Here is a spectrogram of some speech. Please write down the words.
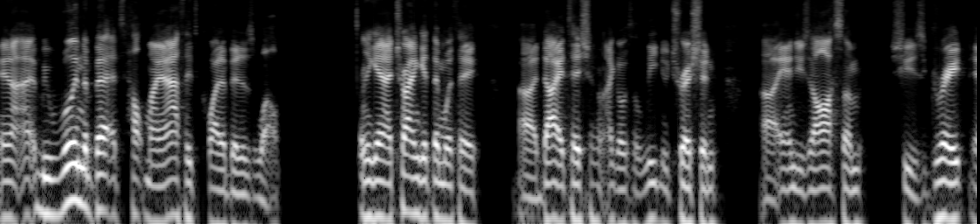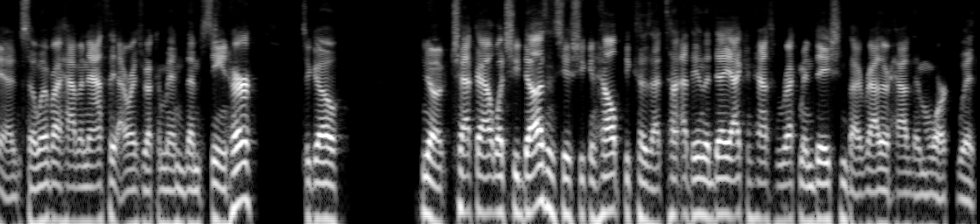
And I'd be willing to bet it's helped my athletes quite a bit as well. And again, I try and get them with a uh, dietitian. I go with Elite Nutrition. Uh, Angie's awesome. She's great. And so whenever I have an athlete, I always recommend them seeing her to go, you know, check out what she does and see if she can help because at, t- at the end of the day, I can have some recommendations, but I'd rather have them work with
